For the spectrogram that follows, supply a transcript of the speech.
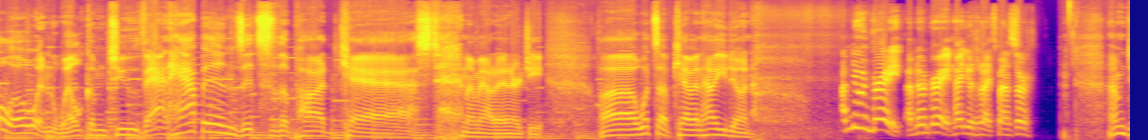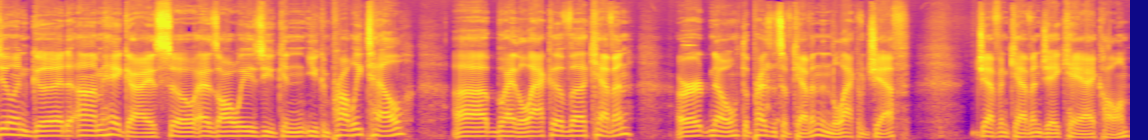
Hello and welcome to That Happens. It's the podcast, and I'm out of energy. Uh, what's up, Kevin? How you doing? I'm doing great. I'm doing great. How you doing tonight, Spencer? I'm doing good. Um, hey guys. So as always, you can you can probably tell uh, by the lack of uh, Kevin, or no, the presence of Kevin and the lack of Jeff. Jeff and Kevin, JK, I call him.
